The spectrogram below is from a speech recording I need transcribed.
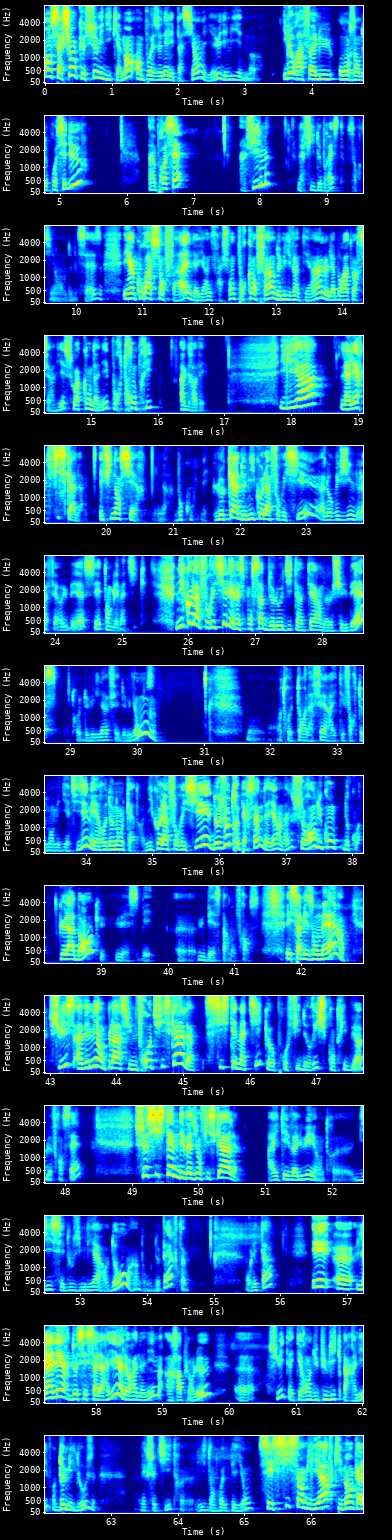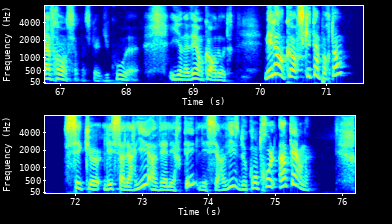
en sachant que ce médicament empoisonnait les patients, il y a eu des milliers de morts. Il aura fallu 11 ans de procédure, un procès, un film, La fille de Brest, sorti en 2016, et un courage sans faille d'Yann Frachon pour qu'enfin, en 2021, le laboratoire Servier soit condamné pour tromperie aggravée. Il y a l'alerte fiscale et financière. Il y en a beaucoup. Le cas de Nicolas Forissier, à l'origine de l'affaire UBS, est emblématique. Nicolas Forissier est responsable de l'audit interne chez UBS, entre 2009 et 2011. entre-temps, l'affaire a été fortement médiatisée, mais redonnons le cadre. Nicolas Forissier, deux autres personnes d'ailleurs, se sont rendu compte de quoi? Que la banque, USB, UBS euh, pardon, France, et sa maison mère, suisse, avait mis en place une fraude fiscale systématique au profit de riches contribuables français, ce système d'évasion fiscale a été évalué entre 10 et 12 milliards d'euros, hein, donc de pertes pour l'État. Et euh, l'alerte de ces salariés, alors anonyme, rappelons-le, euh, ensuite a été rendue publique par un livre, 2012, avec ce titre, euh, Lise d'Antoine Payon. C'est 600 milliards qui manquent à la France, parce que du coup, il y en avait encore d'autres. Mais là encore, ce qui est important, c'est que les salariés avaient alerté les services de contrôle interne,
